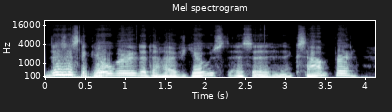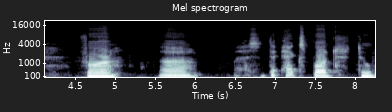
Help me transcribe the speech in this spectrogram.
This is the global that I have used as a, an example for uh, the export to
